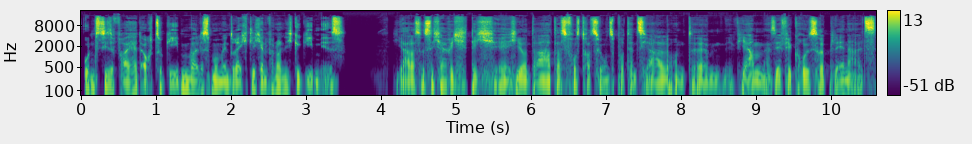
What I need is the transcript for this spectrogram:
uns diese Freiheit auch zu geben, weil das im Moment rechtlich einfach noch nicht gegeben ist. Ja, das ist sicher richtig. Äh, hier und da hat das Frustrationspotenzial und ähm, wir haben sehr viel größere Pläne, als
